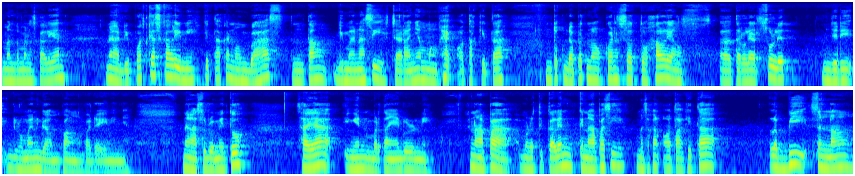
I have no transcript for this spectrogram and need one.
teman-teman sekalian. Nah, di podcast kali ini kita akan membahas tentang gimana sih caranya menghack otak kita untuk dapat melakukan suatu hal yang uh, terlihat sulit menjadi lumayan gampang pada ininya. Nah, sebelum itu saya ingin bertanya dulu nih. Kenapa menurut kalian kenapa sih misalkan otak kita lebih senang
